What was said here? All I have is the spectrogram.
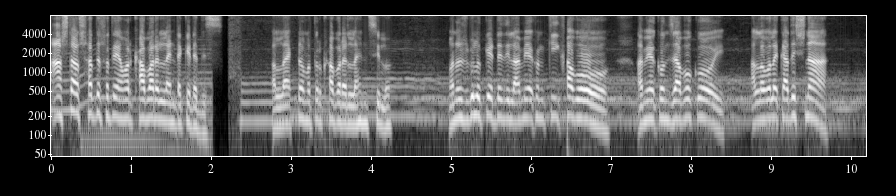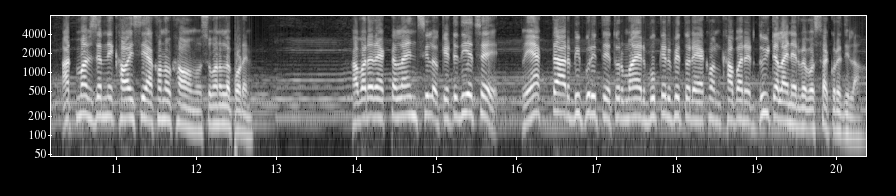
আসার সাথে সাথে আমার খাবারের লাইনটা কেটে দিস। আল্লাহ, একটা মাত্র খাবারের লাইন ছিল। মানুষগুলো কেটে দিল, আমি এখন কি খাব? আমি এখন যাব কই? আল্লাহ বলে, কাঁদিস না। আট মাস যেমনি খাওয়াইছি এখনও খাওয়াবো, সুবহানাল্লাহ, পড়েন। খাবারের একটা লাইন ছিল, কেটে দিয়েছে। একটার বিপরীতে তোর মায়ের বুকের ভেতরে এখন খাবারের দুইটা লাইনের ব্যবস্থা করে দিলাম।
